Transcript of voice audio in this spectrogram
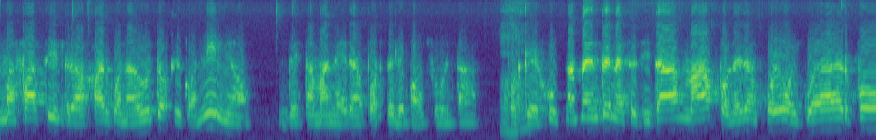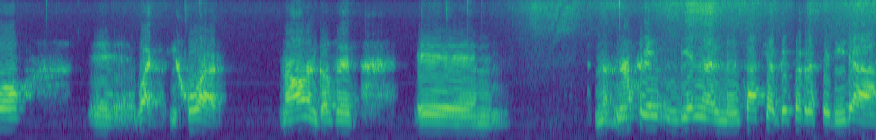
más fácil trabajar con adultos que con niños de esta manera por teleconsulta porque justamente necesitas más poner en juego el cuerpo, eh, bueno, y jugar, ¿no? Entonces, eh, no, sé bien el mensaje a qué se referirá,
